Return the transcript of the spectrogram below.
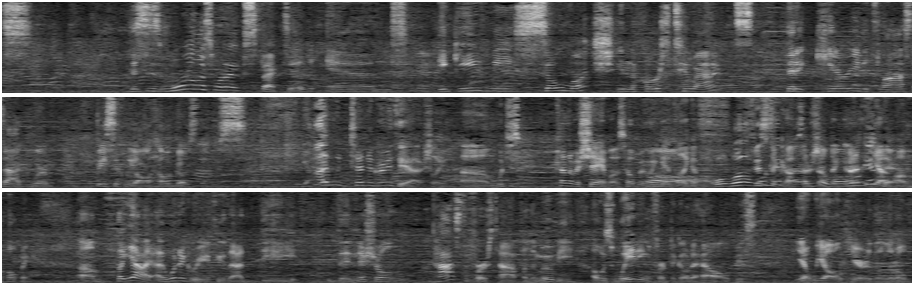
this is more or less what I expected, and it gave me so much in the first two acts that it carried its last act where basically all hell goes loose. Yeah, I would tend to agree with you actually, um, which is kind of a shame. I was hoping we get to like a f- well, we'll- we'll get fisticuffs there. or something. Well, we'll Uh, get yeah, there. I'm hoping. Um, but yeah, I, I would agree with you that the the initial past the first half of the movie, I was waiting for it to go to hell because you know we all hear the little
